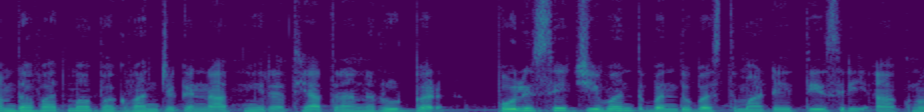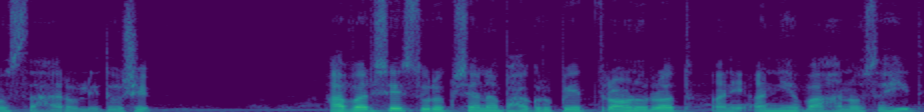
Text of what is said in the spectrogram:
અમદાવાદમાં ભગવાન જગન્નાથની રથયાત્રાના રૂટ પર પોલીસે જીવંત બંદોબસ્ત માટે તીસરી આંખનો સહારો લીધો છે. આ વર્ષે સુરક્ષાના ભાગરૂપે ત્રણ રથ અને અન્ય વાહનો સહિત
